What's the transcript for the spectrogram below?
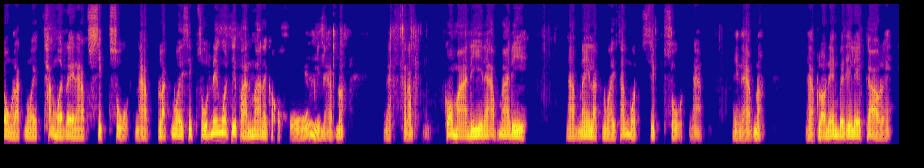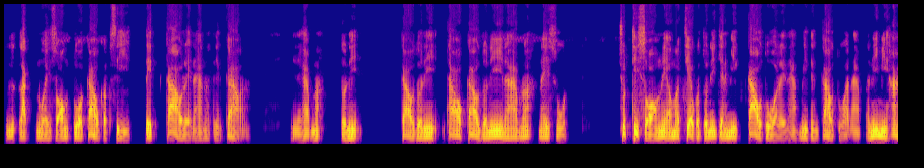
ลงหลักหน่วยทั้งหมดเลยนะครับสิบสูตรนะครับ หลักหน่วยสิบสูตรในงวดที่ผ่านมานะก็โอ้โหนะครับเนาะนะครับ ก็มาดีนะครับมาดี นะครับในหลักหน่วยทั้งหมดสิบสูตรนะครับนี่นะครับเนาะนะครับเราเน้นไปที่เลขเก้าเลย หลักหน่วยสองตัวเก้ากับสี่ติดเก้าเลยนะติดเก้านี่นะครับเนาะตัวนี้เก้าตัวนี้ถ้าเอาเก้าตัวนี้นะครับเนาะในสูตรชุดที่สองนี่เอามาเทียบกับตัวนี้จะมีเก้าตัวเลยนะครับ มีถึงเก้าตัวนะครับ อันนี้มีห้า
